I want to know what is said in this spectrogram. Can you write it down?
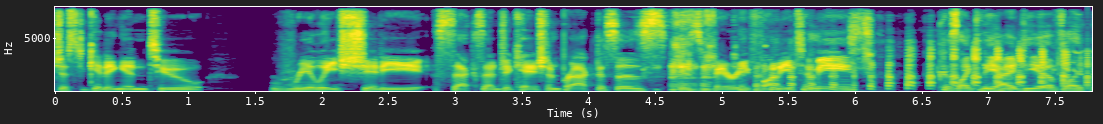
just getting into really shitty sex education practices is very funny to me because like the idea of like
